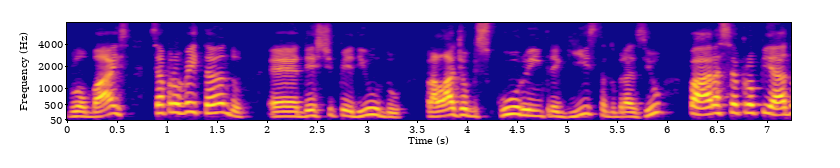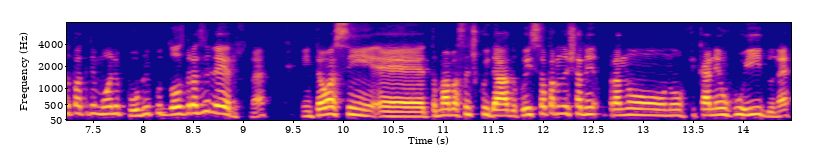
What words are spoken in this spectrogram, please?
globais se aproveitando é, deste período para lá de obscuro e entreguista do Brasil para se apropriar do patrimônio público dos brasileiros, né? Então, assim, é, tomar bastante cuidado com isso, só para não, não, não ficar nenhum ruído, né?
